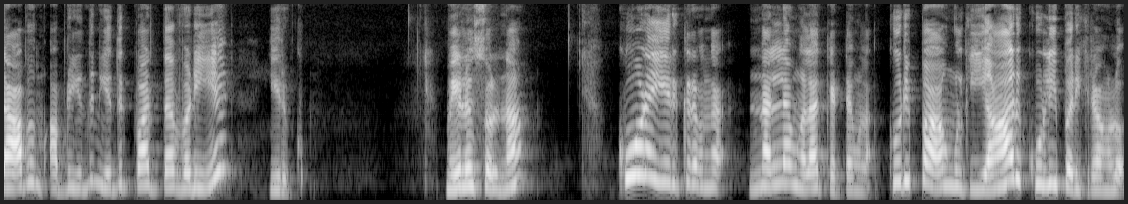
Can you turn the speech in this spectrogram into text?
லாபம் அப்படிங்கிறது எதிர்பார்த்தபடியே இருக்கும். மேலும் சொன்னால் கூட இருக்கிறவங்க நல்லவங்களா கெட்டவங்களா? குறிப்பாக அவங்களுக்கு யார் கூலி பறிக்கிறாங்களோ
